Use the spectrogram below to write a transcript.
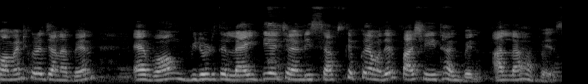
কমেন্ট করে জানাবেন এবং ভিডিওটিতে লাইক দিয়ে চ্যানেলটি সাবস্ক্রাইব করে আমাদের পাশেই থাকবেন। আল্লাহ হাফেজ।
